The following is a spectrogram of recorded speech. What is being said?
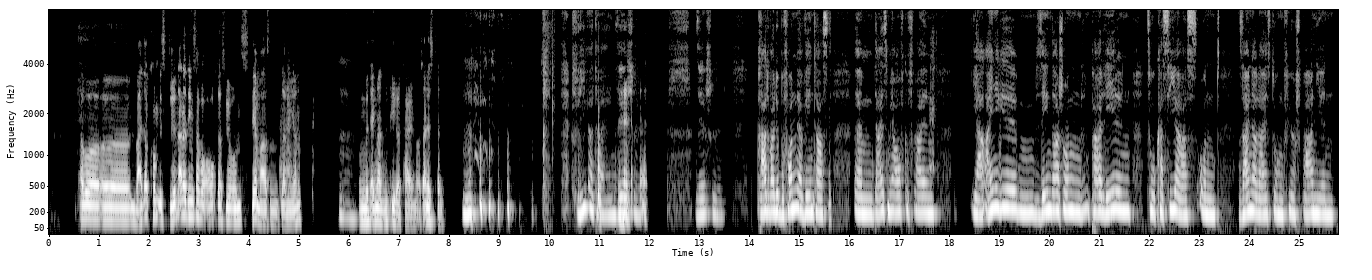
Aber äh, ein Weiterkommen ist drin, allerdings aber auch, dass wir uns dermaßen blamieren Mhm. und mit England einen Flieger teilen. Also alles drin. Flieger teilen, sehr schön. Sehr schön. Gerade weil du Buffon erwähnt hast, ähm, da ist mir aufgefallen, ja, einige m, sehen da schon Parallelen zu Casillas und seiner Leistung für Spanien.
